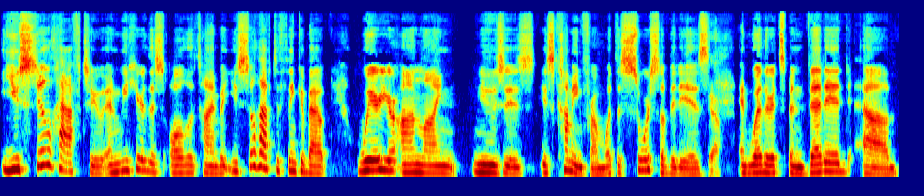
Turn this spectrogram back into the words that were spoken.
you still have to, and we hear this all the time, but you still have to think about where your online news is is coming from, what the source of it is, Yeah. and whether it's been vetted. Um,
